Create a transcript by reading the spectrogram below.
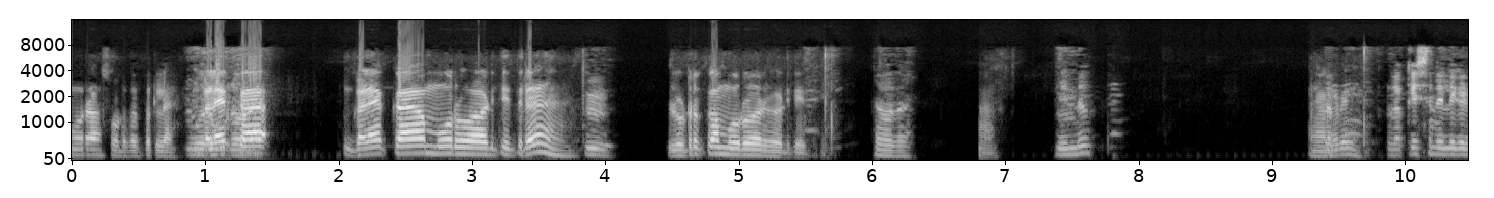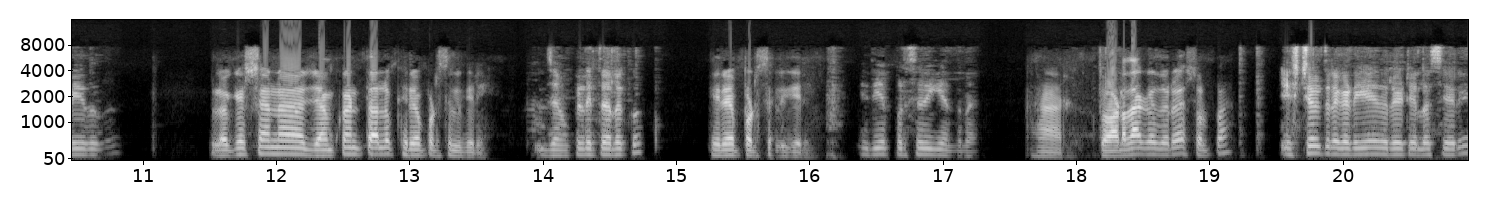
ಮೂರ ಸುಡ್ತೈತ್ರಿಲೆ ಮೂರ, ಗಳಕ್ಕ ಮೂರುವರೆ. ಗಳಕ್ಕ ಮೂರ್ ಹೊಡಿತೈತ್ರಿ. ಹ್ಮ್. ಲುಟ್ರಕ್ಕ ಮೂರುವರೆ ಹೊಡಿತೈತ್ರಿ. ಹೌದಾ? ಹಾ. ನಿಂದು? ಹೆಂಗ್ರಿ? ಲೊಕೇಶನ್ ಎಲ್ಲಿ ಗಡಿ ಇರೋದು? ಲೊಕೇಶನ್ ಜಮಖಂಡ್ ತಾಲೂಕ್ ಹಿರೇಪಡ್ಸಲ್ಗಿರಿ. ಜಮಖಂಡಿ ತಾಲೂಕು? ಹಿರೇಪಡ್ಸಲ್ಗಿರಿ. ಹಿರಿಯ ಪರಿಸರಿಗೆ ಅಂತ ಹಾ ರೀ. ತೋಟದಾಗ ಅದ್ರಿ ಸ್ವಲ್ಪ. ಎಷ್ಟು ಹೇಳ್ತೀರಾ ಗಡಿಗೆ ರೇಟ್ ಎಲ್ಲ ಸೇರಿ?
